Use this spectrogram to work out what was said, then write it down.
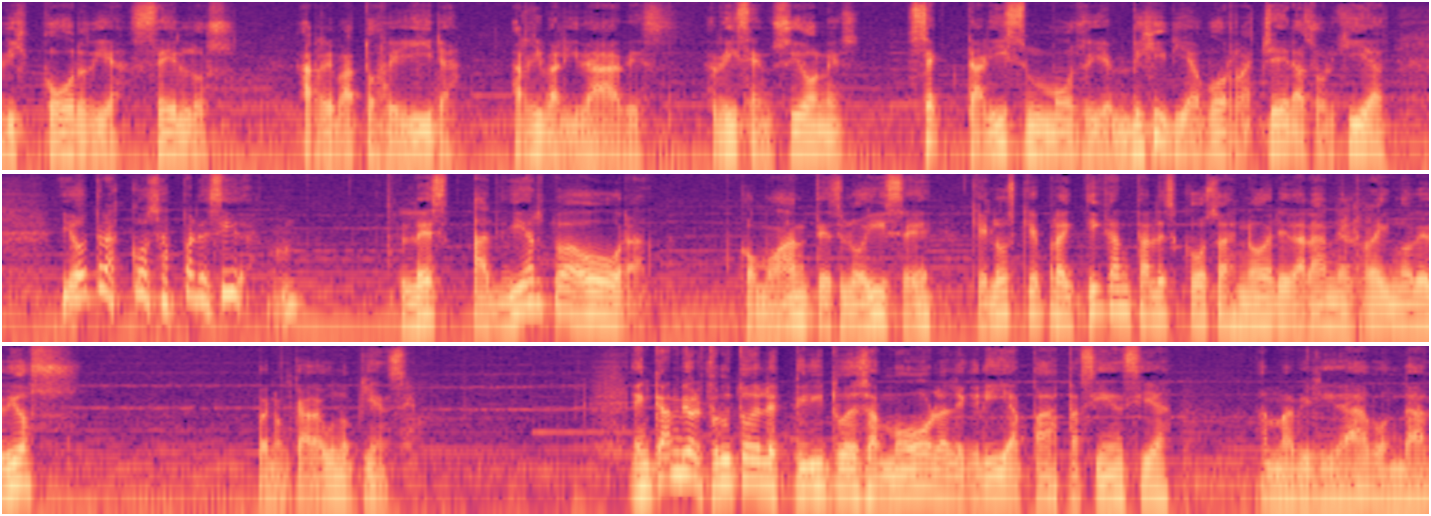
discordia, celos, arrebatos de ira, rivalidades, disensiones, sectarismos y envidia, borracheras, orgías y otras cosas parecidas. Les advierto ahora, como antes lo hice, que los que practican tales cosas no heredarán el reino de Dios. Bueno, cada uno piense. En cambio, el fruto del Espíritu es amor, alegría, paz, paciencia, amabilidad, bondad,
